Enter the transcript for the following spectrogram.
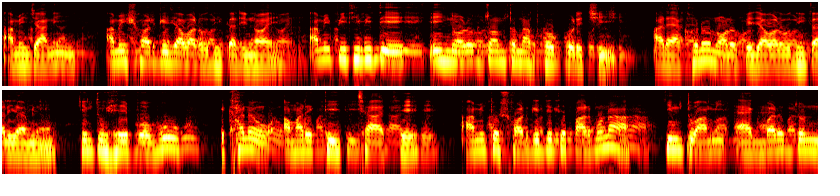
আমি জানি আমি স্বর্গে যাওয়ার অধিকারী নয়। আমি পৃথিবীতে এই নরক যন্ত্রণা ভোগ করেছি। আর এখনও নরকে যাওয়ার অধিকারী আমি। কিন্তু হে প্রভু এখানেও আমার একটি ইচ্ছা আছে আমি তো স্বর্গে যেতে পারব না কিন্তু আমি একবারের জন্য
